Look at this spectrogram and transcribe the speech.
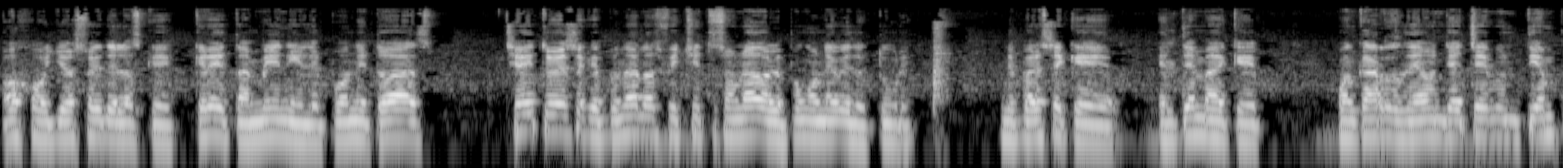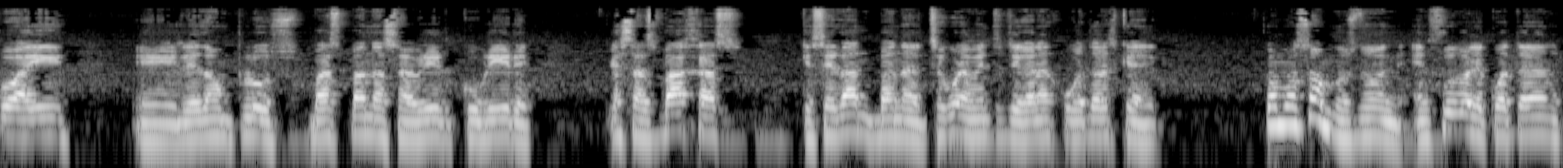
Ojo, yo soy de los que cree también y le pone todas. Si ahí tuviese que poner los fichitos a un lado, le pongo 9 de octubre. Me parece que el tema de que Juan Carlos León ya lleve un tiempo ahí eh, le da un plus. Vas, van a saber cubrir esas bajas que se dan. Van a, seguramente llegarán jugadores que, como somos, ¿no? En, fútbol ecuatoriano,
